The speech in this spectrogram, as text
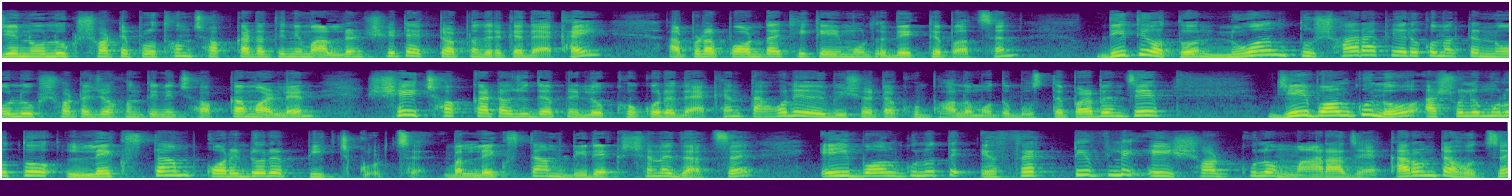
যে নলুক শটে প্রথম ছক্কাটা তিনি মারলেন, সেটা একটু আপনাদেরকে দেখাই। আপনারা পর্দায় ঠিক এই মুহূর্তে দেখতে পাচ্ছেন। দ্বিতীয়ত, নুয়ান তুষারাকে এরকম একটা নৌলুক শটে যখন তিনি ছক্কা মারলেন, সেই ছক্কাটা যদি আপনি লক্ষ্য করে দেখেন, তাহলে ওই বিষয়টা খুব ভালো মতো বুঝতে পারবেন যে যে বলগুলো আসলে মূলত লেগ স্টাম্প করিডোরে পিচ করছে বা লেগ স্টাম্প ডিরেকশনে যাচ্ছে, এই বলগুলোতে এফেক্টিভলি এই শটগুলো মারা যায়। কারণটা হচ্ছে,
